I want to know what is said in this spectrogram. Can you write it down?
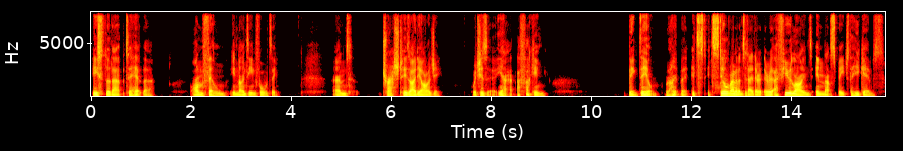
He stood up to Hitler on film in 1940 and trashed his ideology, which is yeah a fucking big deal, right? But it's it's still relevant today. There there are a few lines in that speech that he gives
